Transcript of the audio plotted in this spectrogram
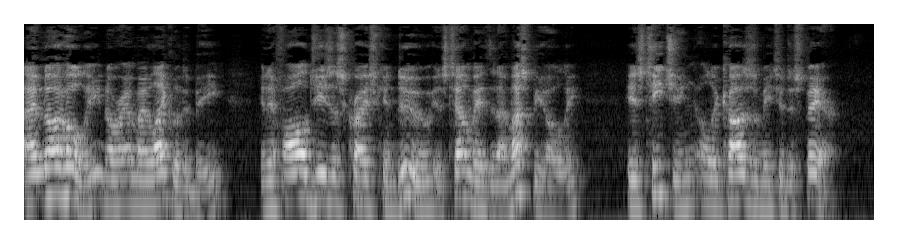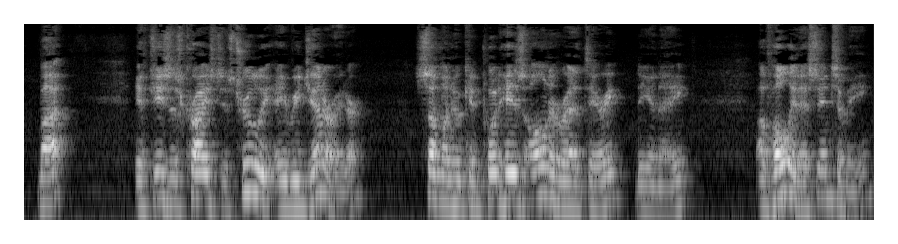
I am not holy, nor am I likely to be, and if all Jesus Christ can do is tell me that I must be holy, his teaching only causes me to despair. But if Jesus Christ is truly a regenerator, someone who can put his own hereditary DNA of holiness into me,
